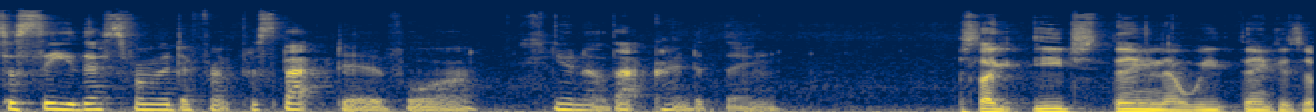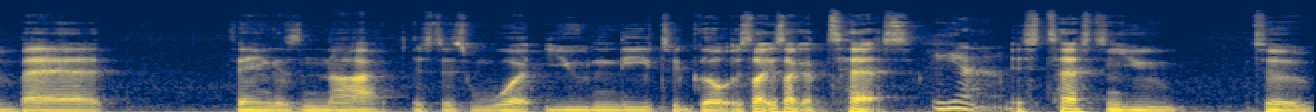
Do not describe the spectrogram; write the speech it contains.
to see this from a different perspective or you know that kind of thing It's like each thing that we think is a bad thing is not. It's just what you need to go. It's like it's like a test. yeah It's testing you to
